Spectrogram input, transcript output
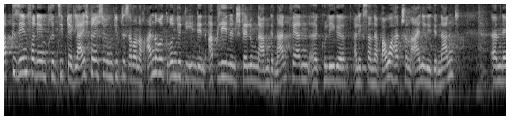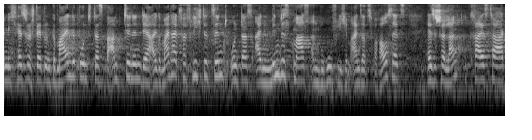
Abgesehen von dem Prinzip der Gleichberechtigung gibt es aber noch andere Gründe, die in den ablehnenden Stellungnahmen genannt werden. Äh, Kollege Alexander Bauer hat schon einige genannt. Ähm, nämlich Hessischer Städte- und Gemeindebund, dass Beamtinnen der Allgemeinheit verpflichtet sind und das ein Mindestmaß an beruflichem Einsatz voraussetzt, Hessischer Landkreistag,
